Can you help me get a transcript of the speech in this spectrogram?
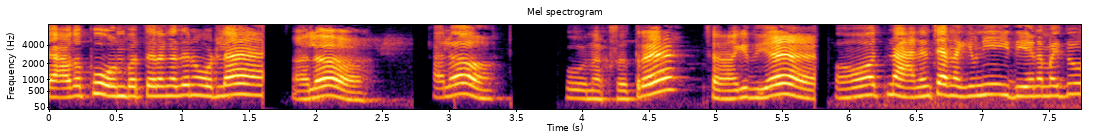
ಯಾವುದೋ ಫೋನ್ ಬರ್ತಾರಂಗದೆ ನೋಡ್ಲಾ ಹಲೋ ಹಲೋ ಓ ನಕ್ಷತ್ರ ಚೆನ್ನಾಗಿದೆಯಾ ಹ್ಞೂ ನಾನೇನು ಚೆನ್ನಾಗಿವ್ನಿ ಇದೇನಮ್ಮ ಇದು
